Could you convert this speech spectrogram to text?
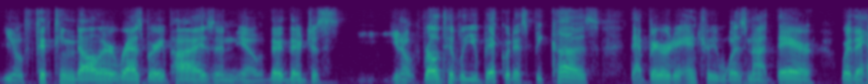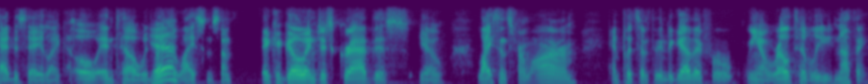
you know $15 raspberry pis and you know they're they're just you know relatively ubiquitous because that barrier to entry was not there where they had to say like oh intel would Yeah. like to license something they could go and just grab this you know license from arm and put something together for you know relatively nothing.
